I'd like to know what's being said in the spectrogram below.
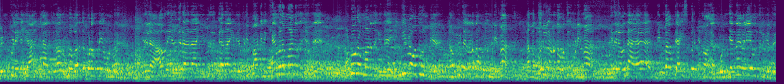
பெண் பிள்ளைகள் யாருக்கெல்லாம் இருக்கிறா ரொம்ப வருத்தப்படக்கூடிய ஒன்று. இதுல அவர் இருக்கிறாரா இவர் இருக்காரா இது எப்படி பார்க்கணும்? கேவலமானதுங்க இது. கொடூரமானதுங்க இது. எங்கேயுமே ஒத்துக்க முடியாது. நம்ம வீட்டில் நடந்தா ஒத்துக்க முடியுமா? நம்ம தெருவில் நடந்தா ஒத்துக்க முடியுமா? இதுல வந்து ஐஸ்பர்க்னுவாங்க கொஞ்சம் தான் வெளியே வந்திருக்குது.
